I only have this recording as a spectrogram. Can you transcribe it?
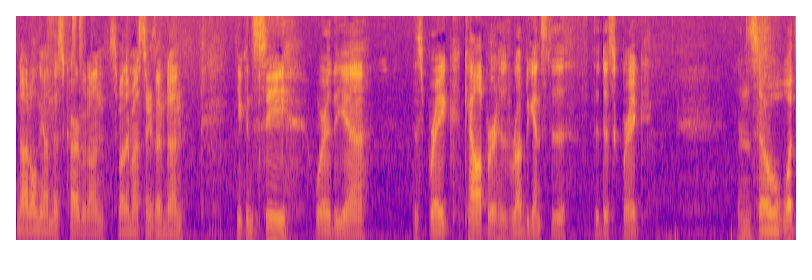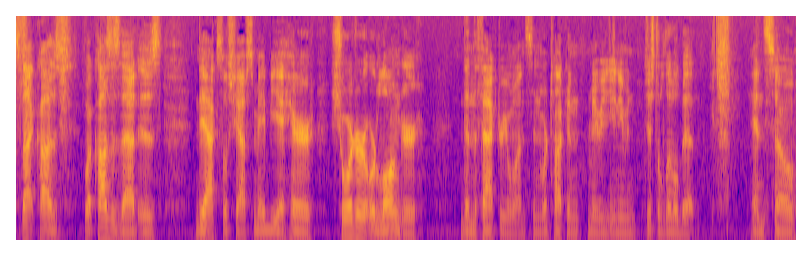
not only on this car but on some other Mustangs I've done. You can see where the uh, this brake caliper has rubbed against the, the disc brake. And so what's that cause? What causes that is the axle shafts may be a hair shorter or longer than the factory ones, and we're talking maybe even just a little bit. And so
